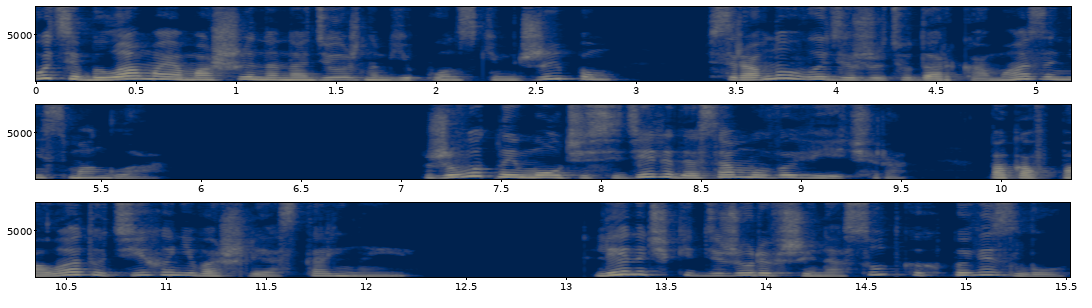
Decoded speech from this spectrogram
Хоть и была моя машина надежным японским джипом, все равно выдержать удар КамАЗа не смогла. Животные молча сидели до самого вечера, пока в палату тихо не вошли остальные. Леночке, дежурившей на сутках, повезло.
